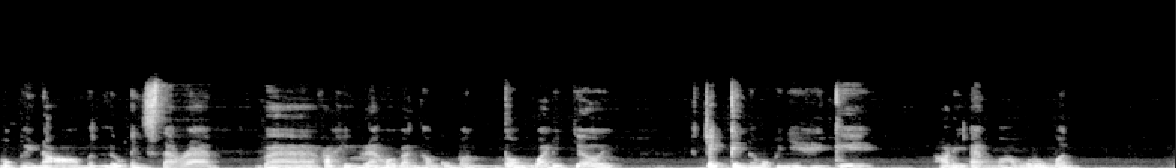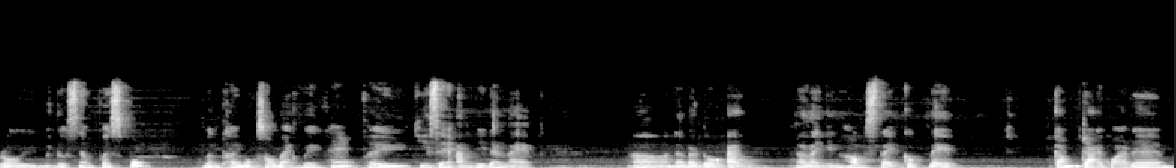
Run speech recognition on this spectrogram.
Một ngày nọ mình lướt Instagram và phát hiện ra hội bạn thân của mình tối hôm qua đi chơi check-in ở một cái nhà hàng kia họ đi ăn mà không có rủ mình. Rồi mình lướt xem Facebook mình thấy một số bạn bè khác thì chia sẻ ảnh đi Đà Lạt. À, nào là đồ ăn nào là những homestay cực đẹp. Cắm trại qua đêm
